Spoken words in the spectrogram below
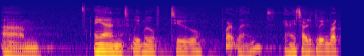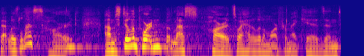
Um, and we moved to Portland, and I started doing work that was less hard. Um, still important, but less hard. So I had a little more for my kids. And,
